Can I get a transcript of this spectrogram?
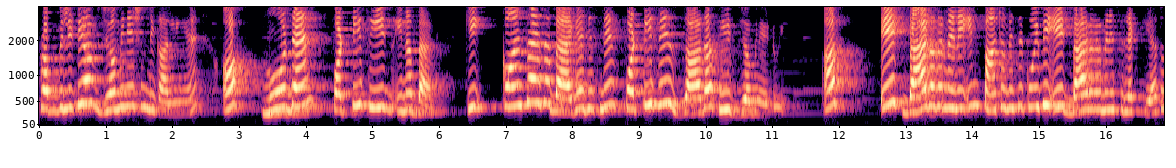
प्रोबेबिलिटी ऑफ़ जर्मिनेशन निकालनी है of more than 40 seeds in a bag कि कौन सा ऐसा बैग है जिसमें 40 से ज़्यादा सीड्स जर्मिनेट हुई। अब एक बैग अगर मैंने इन पाँचों में से कोई भी एक बैग अगर मैंने सिलेक्ट किया तो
